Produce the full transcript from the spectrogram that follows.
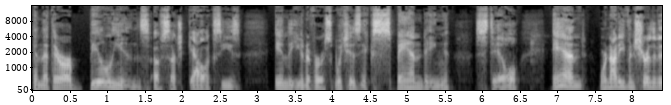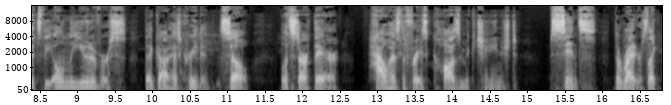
and that there are billions of such galaxies in the universe, which is expanding still. And we're not even sure that it's the only universe that God has created. So let's start there. How has the phrase cosmic changed since the writers? Like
